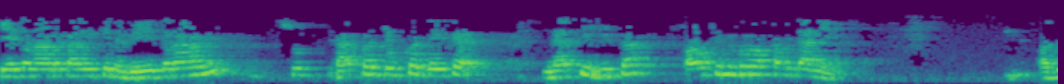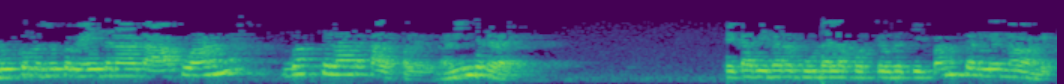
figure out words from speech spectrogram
චේතනාවට කලින් කියන වේදනාවේ සුඛ දුක දෙක නැති හිත පවතින බවක් අපි දන්නේ. අදුක්කම සුඛ වේදනාවට ආපුවාම දුක් වෙලාවට කල්පල වෙනවා. නින්දට වැටෙනවා. ඒක හරියට කුඩල කොටේ උඩ තිබ්බම් කරලෙනවා වගේ.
